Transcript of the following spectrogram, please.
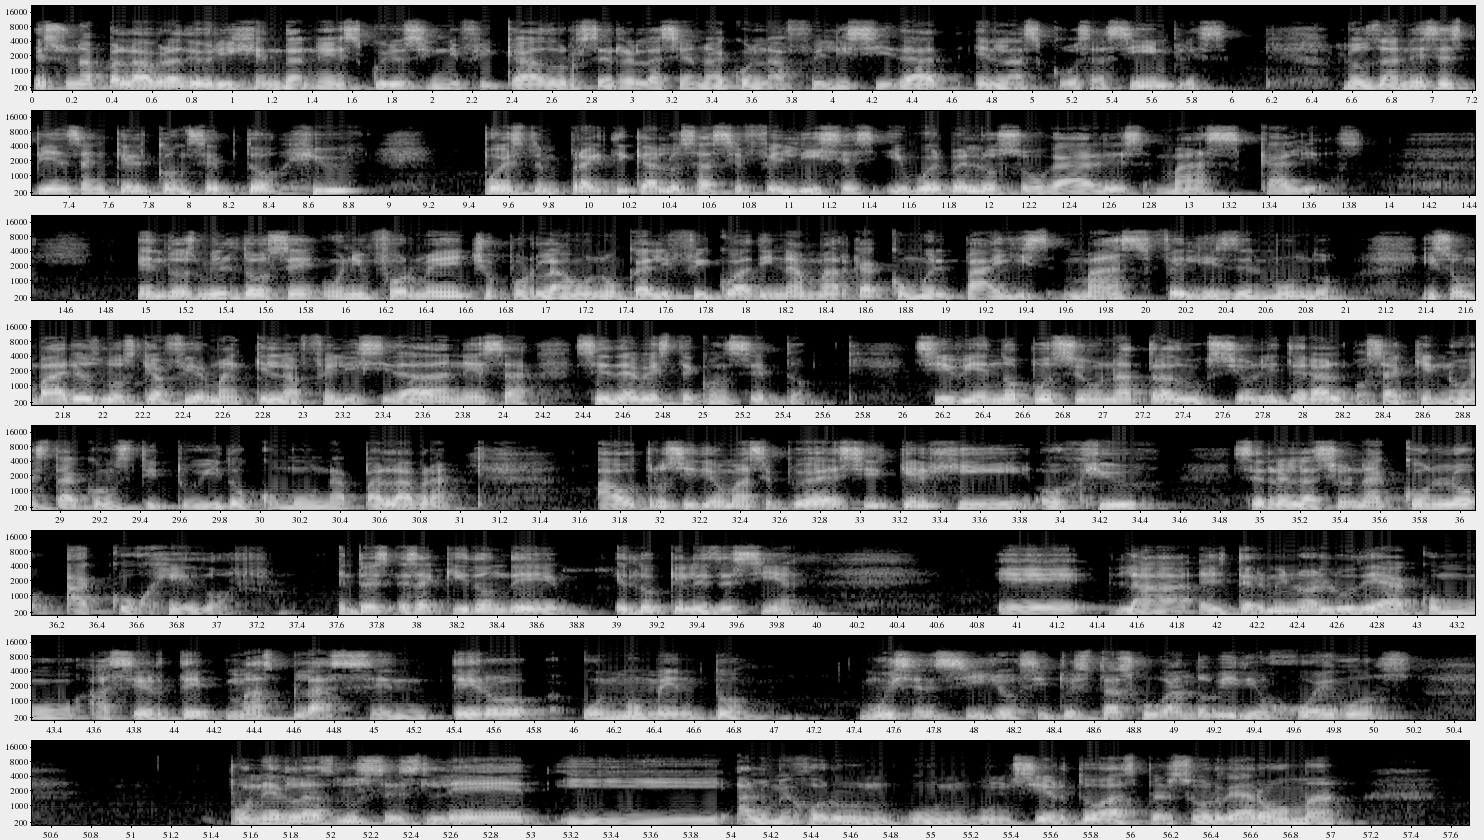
es una palabra de origen danés cuyo significado se relaciona con la felicidad en las cosas simples. Los daneses piensan que el concepto hug puesto en práctica los hace felices y vuelve los hogares más cálidos. En 2012, un informe hecho por la ONU calificó a Dinamarca como el país más feliz del mundo, y son varios los que afirman que la felicidad danesa se debe a este concepto. Si bien no posee una traducción literal, o sea que no está constituido como una palabra, a otros idiomas se puede decir que el hi o hug se relaciona con lo acogedor. Entonces es aquí donde es lo que les decía. Eh, el término alude a como hacerte más placentero un momento muy sencillo. Si tú estás jugando videojuegos, poner las luces LED y a lo mejor un, cierto aspersor de aroma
